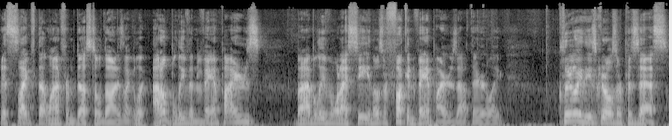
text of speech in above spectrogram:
It's like that line from Dusk Till Dawn. He's like, look, I don't believe in vampires, but I believe in what I see, and those are fucking vampires out there. Like, clearly these girls are possessed.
